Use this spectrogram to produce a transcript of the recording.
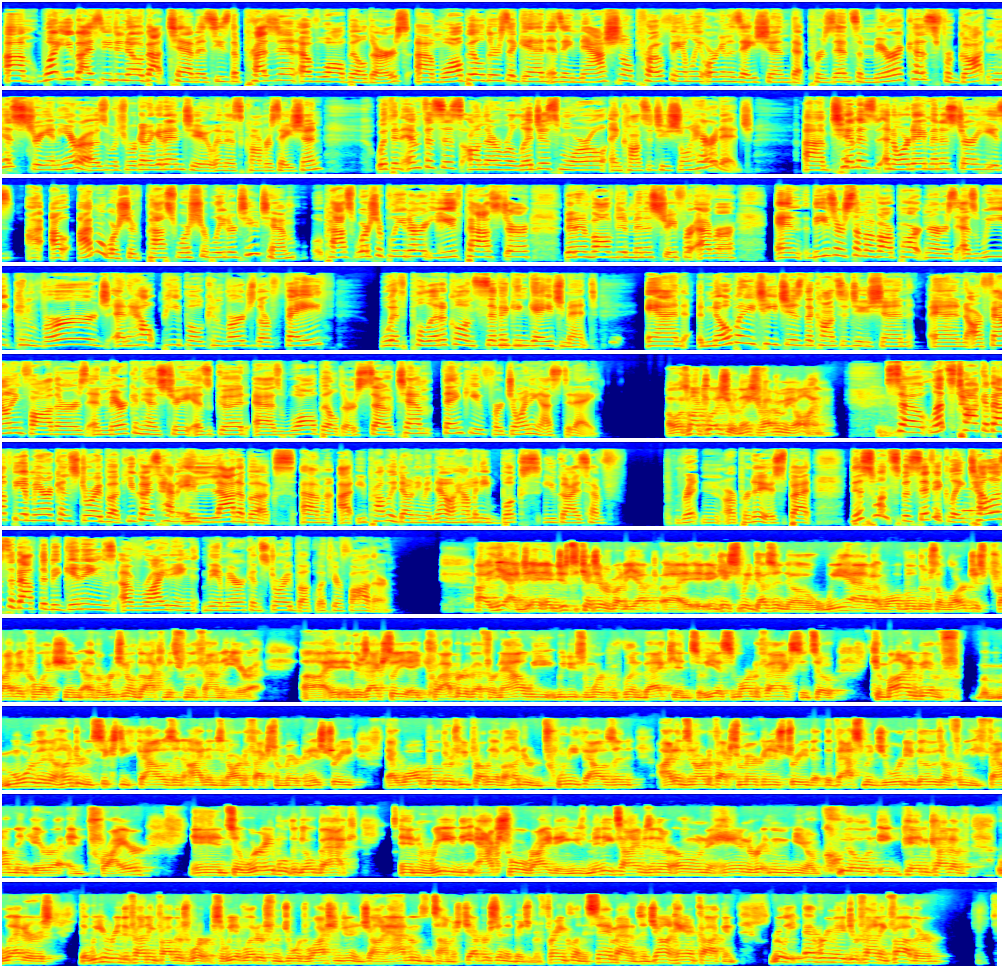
Um, what you guys need to know about Tim is he's the president of Wall Builders. Um, Wall Builders, again, is a national pro family organization that presents America's forgotten history and heroes, which we're going to get into in this conversation, with an emphasis on their religious, moral, and constitutional heritage. Um, Tim is an ordained minister. He is. I, am a worship past worship leader too. Tim, past worship leader, youth pastor, been involved in ministry forever. And these are some of our partners as we converge and help people converge their faith with political and civic mm-hmm. engagement. And nobody teaches the Constitution and our founding fathers and American history as good as wall builders. So, Tim, thank you for joining us today. Oh, it's my pleasure. Thanks for having me on. So let's talk about the American Storybook. You guys have a lot of books. Um, I, you probably don't even know how many books you guys have written or produced, but this one specifically, tell us about the beginnings of writing the American Storybook with your father. Uh, yeah, and just to catch everybody up, uh, in case somebody doesn't know, we have at Wall Builders the largest private collection of original documents from the founding era. Uh, it, there's actually a collaborative effort now. We we do some work with Glenn Beck, and so he has some artifacts, and so combined we have more than 160,000 items and artifacts from American history. At Wall Builders, we probably have 120,000 items and artifacts from American history. That the vast majority of those are from the founding era and prior, and so we're able to go back and read the actual writings many times in their own handwritten, you know, quill and ink pen kind of letters that we can read the founding fathers' work. So we have letters from George Washington and John Adams and Thomas Jefferson and Benjamin Franklin and Sam Adams and John Hancock and really every major founding father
